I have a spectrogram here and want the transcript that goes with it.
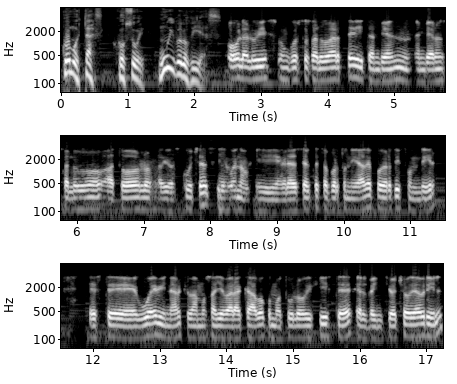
¿Cómo estás, Josué? Muy buenos días. Hola Luis, un gusto saludarte y también enviar un saludo a todos los radioescuchas y bueno, y agradecerte esta oportunidad de poder difundir este webinar que vamos a llevar a cabo, como tú lo dijiste, el 28 de abril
